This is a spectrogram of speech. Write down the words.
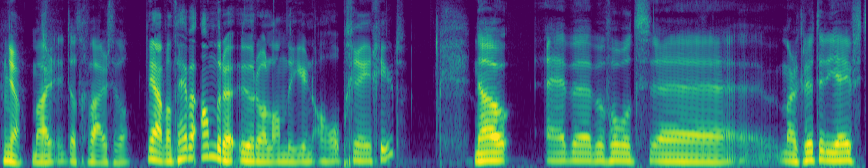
Ja. Maar dat gevaar is er wel. Ja, want hebben andere eurolanden hier al op gereageerd? Nou, hebben bijvoorbeeld uh, Mark Rutte die heeft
